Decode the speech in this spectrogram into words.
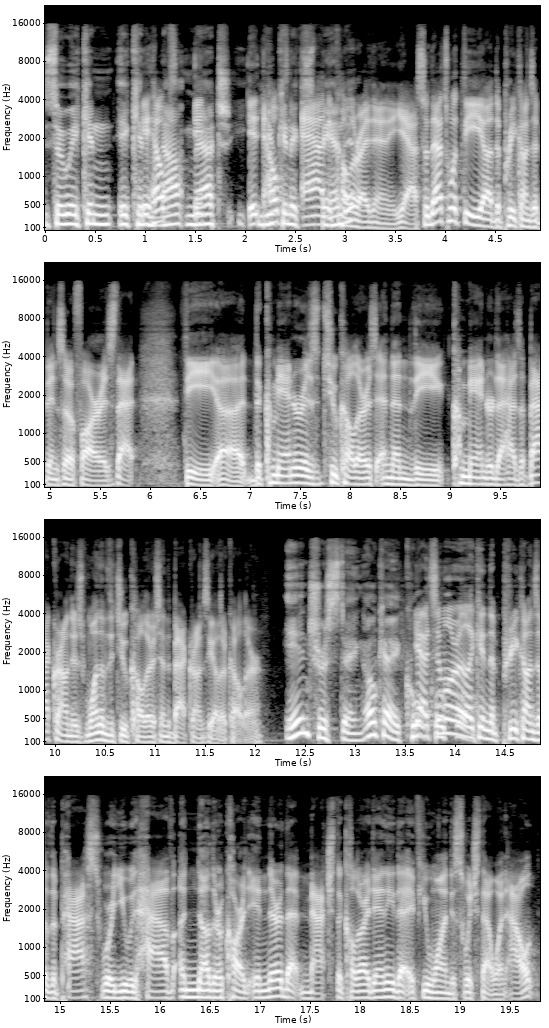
So it can it can it helps not match. It, it you helps can add expand the color it. identity. Yeah, so that's what the uh, the precons have been so far. Is that the uh, the commander is two colors, and then the commander that has a background is one of the two colors, and the background's the other color. Interesting. Okay. Cool. yeah, it's cool, similar cool. like in the precons of the past, where you would have another card in there that matched the color identity. That if you wanted to switch that one out,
